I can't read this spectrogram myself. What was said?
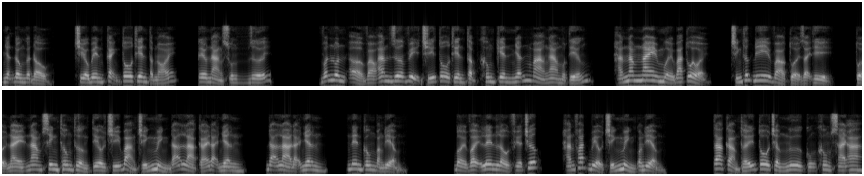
nhận đồng gật đầu, chiều bên cạnh tô thiên tập nói, kêu nàng xuống dưới. Vẫn luôn ở vào ăn dưa vị trí tô thiên tập không kiên nhẫn mà nga một tiếng, hắn năm nay 13 tuổi, chính thức đi vào tuổi dậy thì, tuổi này nam sinh thông thường tiêu chí bảng chính mình đã là cái đại nhân, đã là đại nhân, nên công bằng điểm. Bởi vậy lên lầu phía trước, hắn phát biểu chính mình quan điểm. Ta cảm thấy Tô Trầm Ngư cũng không sai a.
